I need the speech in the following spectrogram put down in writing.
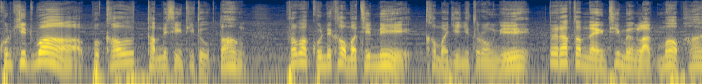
คุณคิดว่าพวกเขาทำในสิ่งที่ถูกต้อง เพราะว่าคุณได้เข้ามาที่นี่เข้ามายืนอยู่ตรงนี้ ได้รับตำแหน่งที่เมืองหลักมอบให้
